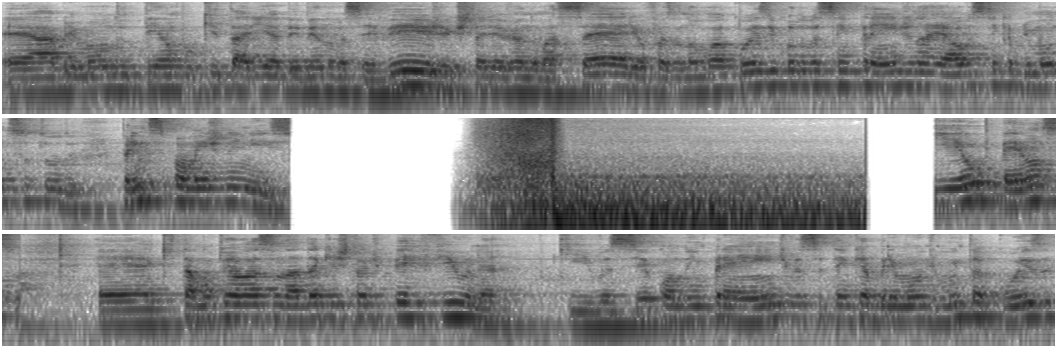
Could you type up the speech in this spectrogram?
é, a abrir mão do tempo que estaria bebendo uma cerveja, que estaria vendo uma série ou fazendo alguma coisa. E quando você empreende, na real, você tem que abrir mão disso tudo, principalmente no início. E eu penso é, que está muito relacionado à questão de perfil, né? Que você, quando empreende, você tem que abrir mão de muita coisa.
